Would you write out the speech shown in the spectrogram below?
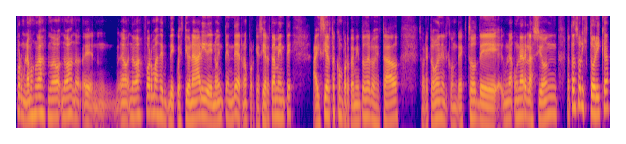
formulamos nuevas, nuevas, nuevas, formas de, de, cuestionar y de no entender, ¿no? Porque ciertamente hay ciertos comportamientos de los estados, sobre todo en el contexto de una, relación no tan solo histórica,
